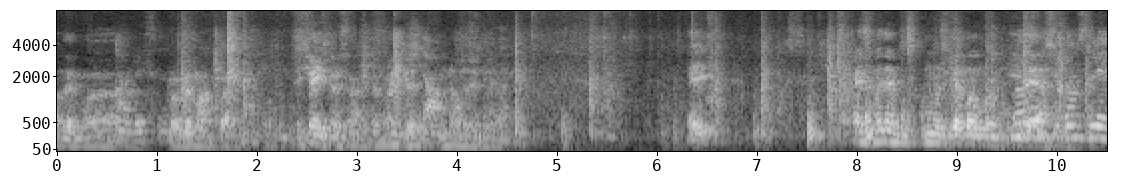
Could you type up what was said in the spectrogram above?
avem uh, Are sens. problema cu aia. Deci aici trebuie să arătăm noi că Da. 90 de grade. Ei, hai să vedem cum își ghebăm Vreau să ideea. încercăm să le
